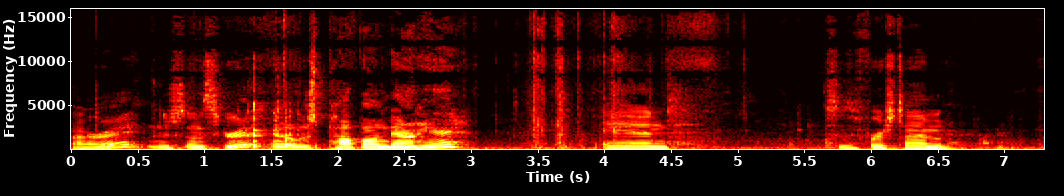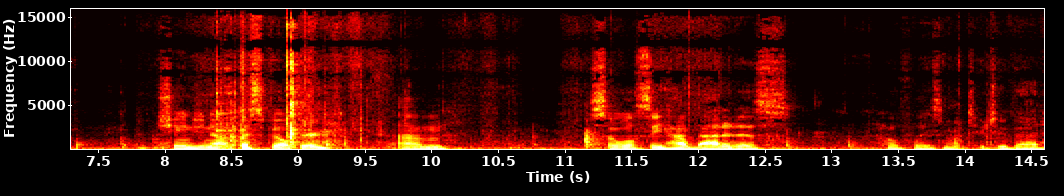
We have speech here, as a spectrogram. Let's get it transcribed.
All right, just unscrew it and it'll just pop on down here. And this is the first time changing out this filter. Um, so we'll see how bad it is. Hopefully it's not too, too bad.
